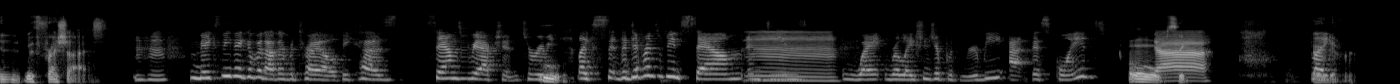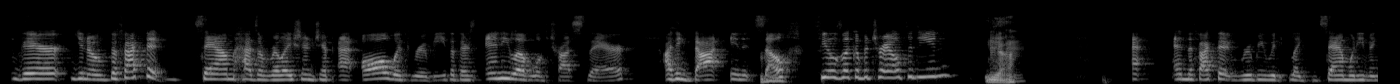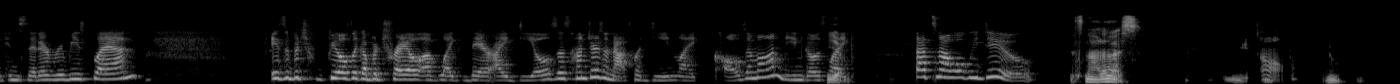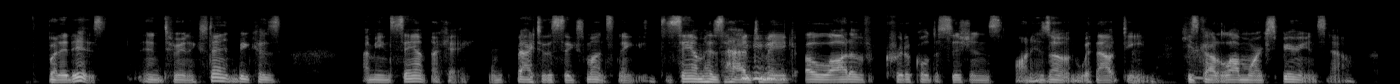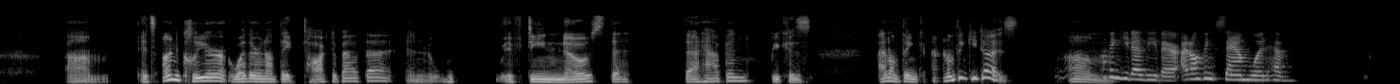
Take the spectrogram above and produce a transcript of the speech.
in with fresh eyes. hmm Makes me think of another betrayal because Sam's reaction to Ruby, Ooh. like the difference between Sam and Dean's Mm, way relationship with Ruby at this point, Oh, yeah. like- different. there, you know, the fact that Sam has a relationship at all with Ruby, that there's any level of trust there, I think that in itself feels like a betrayal to Dean. Yeah. Mhm. And the fact that Ruby would like Sam would even consider Ruby's plan is a bet- feels like a betrayal of like their ideals as hunters, and that's what Dean like calls him on. Dean goes Yeah. like, "That's not what we do." It's not us. Oh, but it is and to an extent because i mean sam okay back to the six months thing sam has had to make a lot of critical decisions on his own without dean he's got a lot more experience now um it's unclear whether or not they talked about that and if dean knows that that happened because i don't think i don't think he does Um, I don't think he does either. I don't think Sam would have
